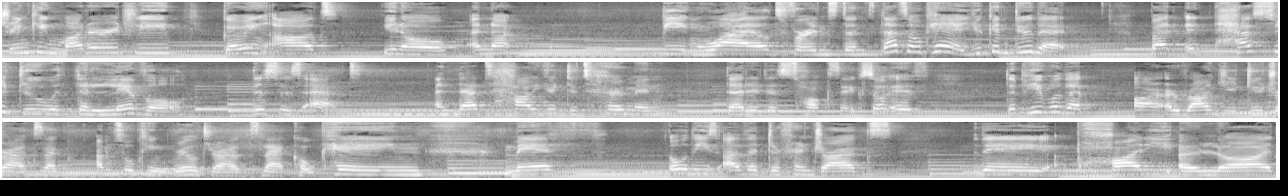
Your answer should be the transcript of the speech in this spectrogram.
Drinking moderately, going out, you know, and not being wild, for instance, that's okay. You can do that. But it has to do with the level this is at. And that's how you determine that it is toxic. So if the people that are around you do drugs, like I'm talking real drugs, like cocaine, meth, all these other different drugs, they party a lot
